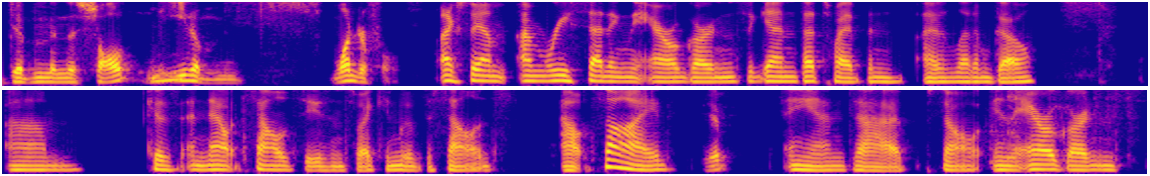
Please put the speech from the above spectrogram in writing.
dip them in the salt and eat them. It's wonderful. Actually, I'm I'm resetting the AeroGardens again. That's why I've been I let them go. Um, because and now it's salad season, so I can move the salads outside. Yep. and uh, so in the AeroGardens,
